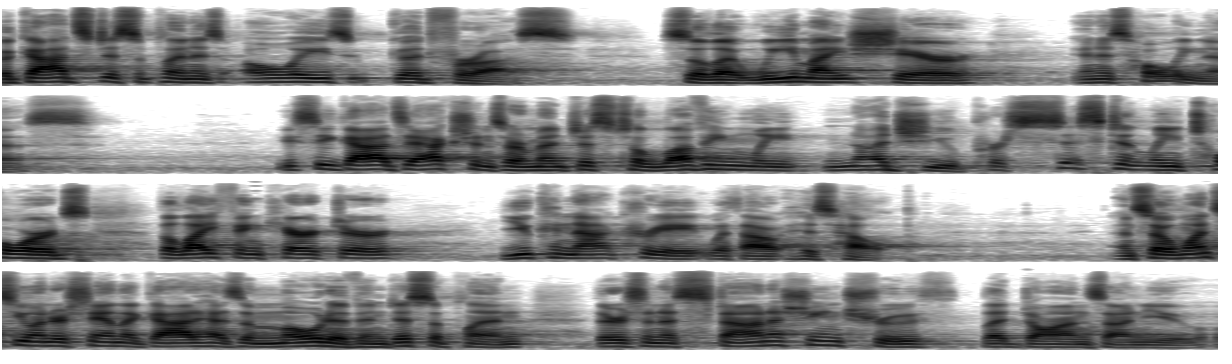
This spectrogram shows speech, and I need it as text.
But God's discipline is always good for us so that we might share in His holiness. You see, God's actions are meant just to lovingly nudge you persistently towards the life and character you cannot create without His help. And so, once you understand that God has a motive in discipline, there's an astonishing truth that dawns on you.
